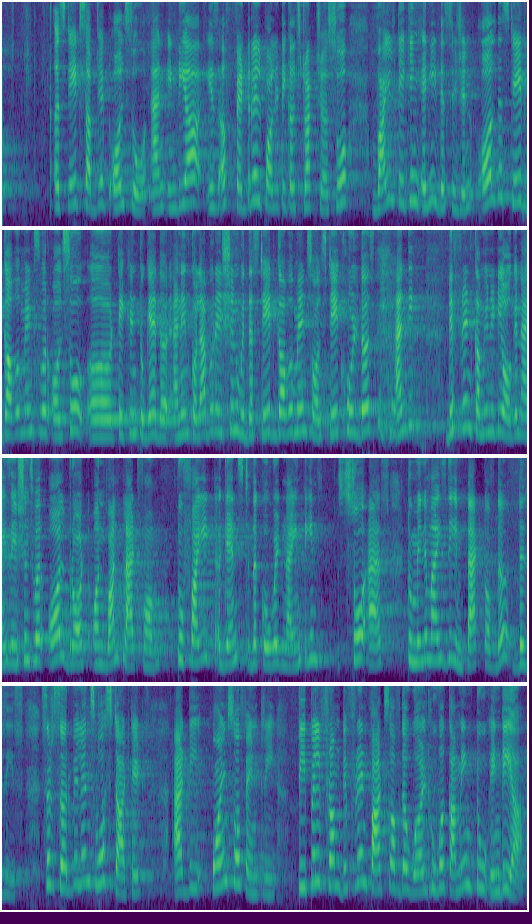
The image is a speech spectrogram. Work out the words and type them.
a state subject also and India is a federal political structure. So while taking any decision, all the state governments were also uh, taken together and in collaboration with the state governments, all stakeholders and the different community organizations were all brought on one platform to fight against the COVID-19 so as to minimize the impact of the disease. So surveillance was started at the points of entry people from different parts of the world who were coming to India,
